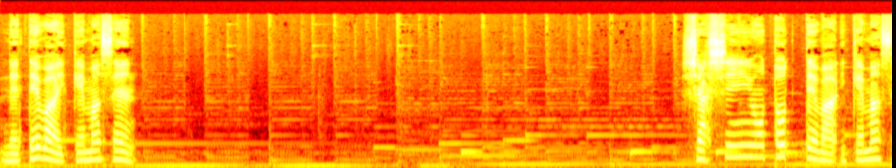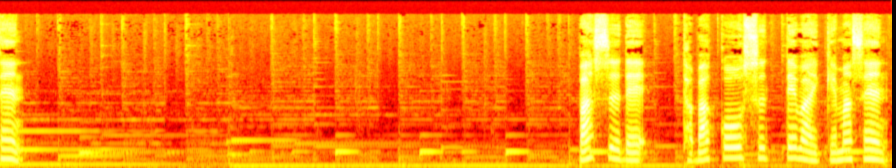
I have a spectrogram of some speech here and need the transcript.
寝てはいけません。写真を撮ってはいけません。バスでタバコを吸ってはいけません。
